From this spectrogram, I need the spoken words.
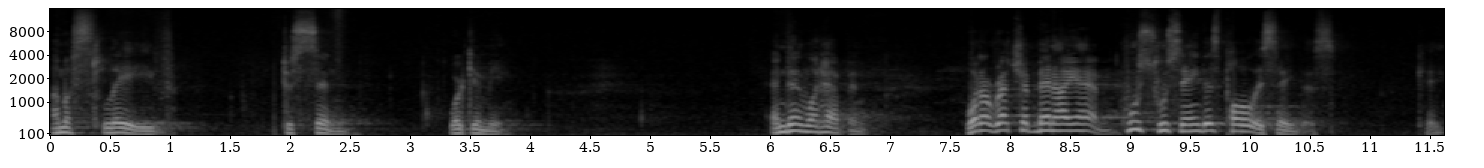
I'm a slave to sin. Work in me. And then what happened? What a wretched man I am. Who's, who's saying this? Paul is saying this. Okay?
